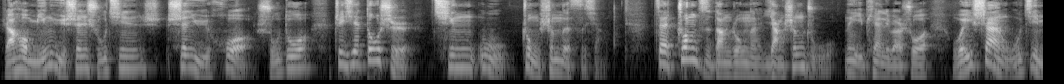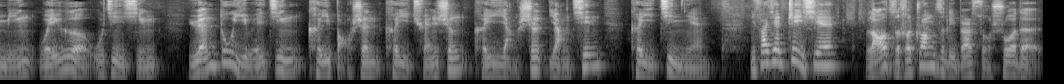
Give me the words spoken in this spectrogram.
然后名与身孰亲，身与祸孰多，这些都是。轻物众生的思想，在庄子当中呢，养生主那一篇里边说：“为善无尽名，为恶无尽行。原都以为经，可以保身，可以全生，可以养生养亲，可以尽年。”你发现这些老子和庄子里边所说的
